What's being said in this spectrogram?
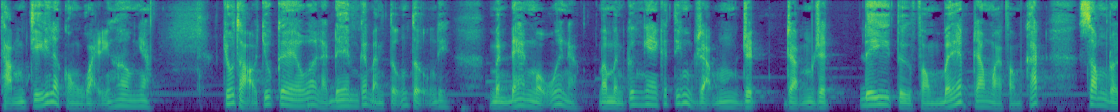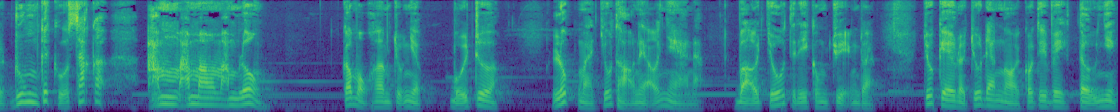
Thậm chí là còn quậy hơn nha. Chú Thọ, chú kêu là đêm các bạn tưởng tượng đi, Mình đang ngủ này nè, Mà mình cứ nghe cái tiếng rậm rịch rậm rịch Đi từ phòng bếp ra ngoài phòng khách Xong rồi rung cái cửa sắt á Âm âm âm âm luôn. Có một hôm chủ nhật buổi trưa Lúc mà chú Thọ này ở nhà nè Vợ chú thì đi công chuyện rồi. Chú kêu là chú đang ngồi coi tivi Tự nhiên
